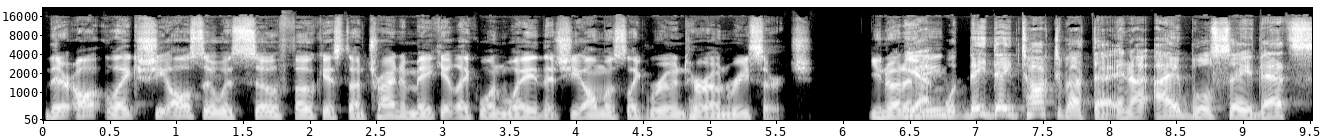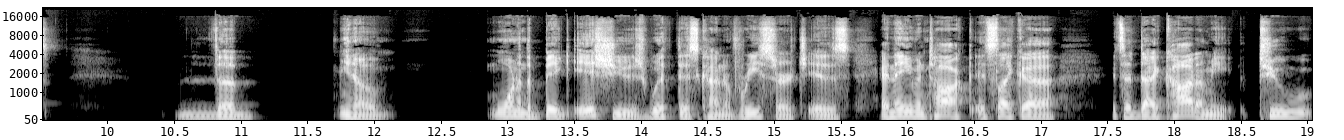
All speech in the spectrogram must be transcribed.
they're all like she also was so focused on trying to make it like one way that she almost like ruined her own research. You know what yeah, I mean? well, they they talked about that, and I, I will say that's the you know one of the big issues with this kind of research is, and they even talk. It's like a it's a dichotomy to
